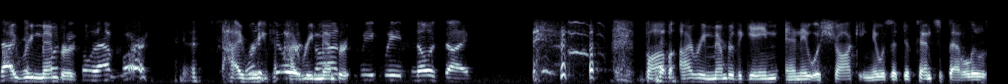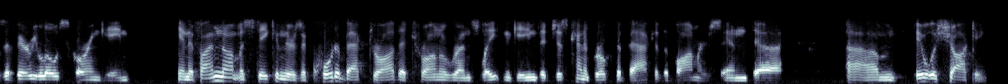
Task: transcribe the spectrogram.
I remember- go that far. I, re- I remember. gone, we we nosedived. Bob, I remember the game, and it was shocking. It was a defensive battle. It was a very low scoring game. And if I'm not mistaken, there's a quarterback draw that Toronto runs late in the game that just kind of broke the back of the Bombers. And uh, um, it was shocking.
